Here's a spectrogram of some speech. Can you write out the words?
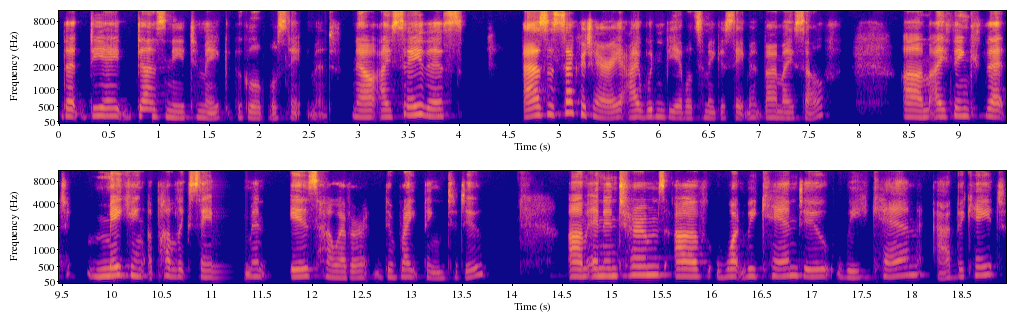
that DA does need to make a global statement. Now, I say this as a secretary, I wouldn't be able to make a statement by myself. Um, I think that making a public statement is, however, the right thing to do. Um, and in terms of what we can do, we can advocate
